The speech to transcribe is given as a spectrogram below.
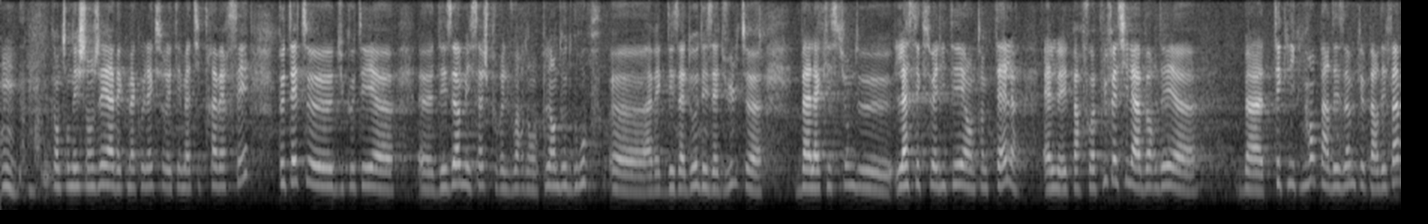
hmm. Quand on échangeait avec ma collègue sur les thématiques traversées, peut-être du côté des hommes, et ça je pourrais le voir dans plein d'autres groupes, avec des ados, des adultes, bah, la question de la sexualité en tant que telle, elle est parfois plus facile à aborder bah, techniquement par des hommes que par des femmes.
